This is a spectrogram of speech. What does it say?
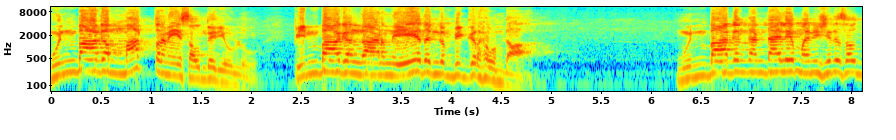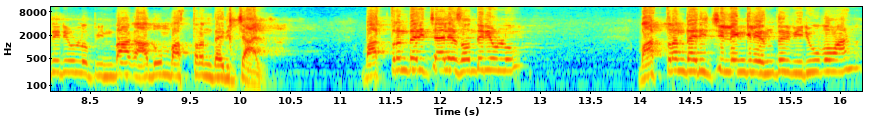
മുൻഭാഗം മാത്രമേ സൗന്ദര്യമുള്ളൂ. പിൻഭാഗം കാണുന്ന ഏതെങ്കിലും വിഗ്രഹം ഉണ്ടോ മുൻഭാഗം കണ്ടാലേ മനുഷ്യന് സൗന്ദര്യമുള്ളൂ പിൻഭാഗം അതും വസ്ത്രം ധരിച്ചാൽ. വസ്ത്രം ധരിച്ചാലേ സൗന്ദര്യമുള്ളൂ. വസ്ത്രം ധരിച്ചില്ലെങ്കിൽ എന്തൊരു വിരൂപമാണ്?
